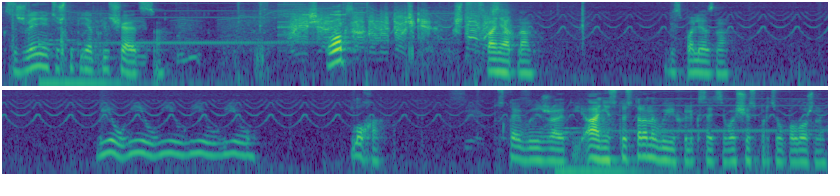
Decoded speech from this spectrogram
К сожалению, эти штуки не отключаются. Оп! Понятно. Бесполезно. Виу, виу, виу, виу, виу. Плохо. Пускай выезжают. А, они с той стороны выехали, кстати, вообще с противоположной.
